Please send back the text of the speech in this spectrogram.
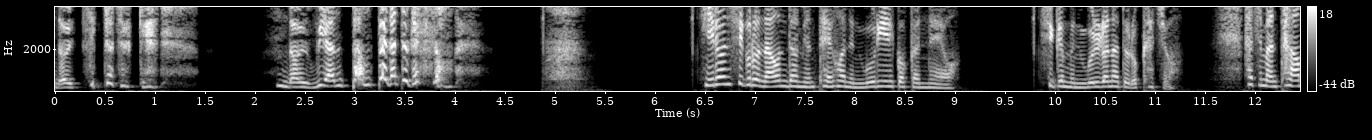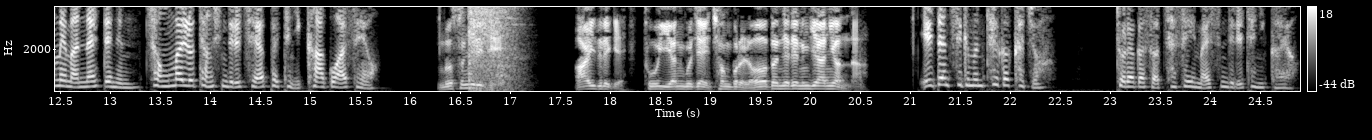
널 지켜줄게. 널 위한 방패가 되겠어! 이런 식으로 나온다면 대화는 무리일 것 같네요. 지금은 물러나도록 하죠. 하지만 다음에 만날 때는 정말로 당신들을 제압할 테니 각오하세요. 무슨 일이지? 아이들에게 두 연구자의 정보를 얻어내려는 게 아니었나? 일단 지금은 퇴각하죠. 돌아가서 자세히 말씀드릴 테니까요.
